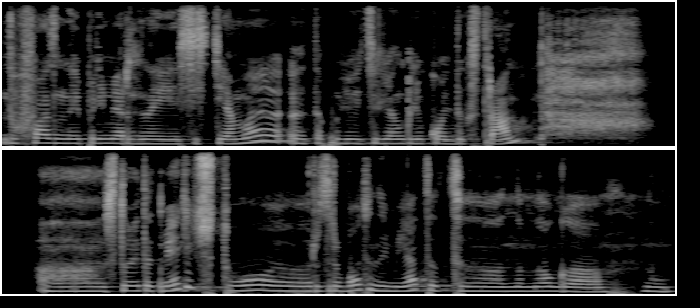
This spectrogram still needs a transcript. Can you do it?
двухфазной полимерной системы, это полиэтиленгликоль-декстран. А, стоит отметить, что разработанный метод э, намного ну,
